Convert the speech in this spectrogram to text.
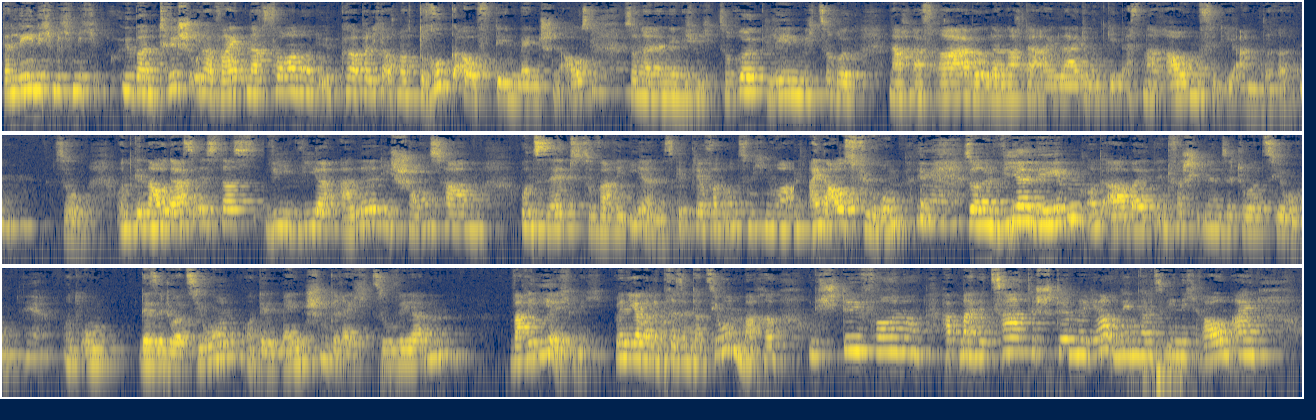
Dann lehne ich mich nicht über den Tisch oder weit nach vorne und übe körperlich auch noch Druck auf den Menschen aus, sondern dann nehme ich mich zurück, lehne mich zurück nach einer Frage oder nach der Einleitung und gebe erstmal Raum für die andere. Mhm. So. Und genau das ist das, wie wir alle die Chance haben, uns selbst zu variieren. Es gibt ja von uns nicht nur eine Ausführung, ja. sondern wir leben und arbeiten in verschiedenen Situationen. Ja. Und um der Situation und den Menschen gerecht zu werden, variiere ich mich. Wenn ich aber eine Präsentation mache und ich stehe vorne und habe meine zarte Stimme, ja, und nehme ganz wenig Raum ein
